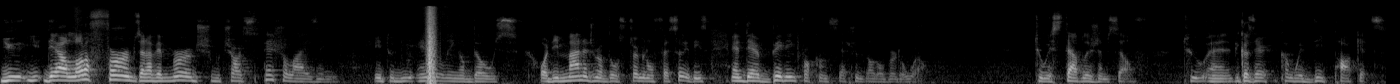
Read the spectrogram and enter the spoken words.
you, you, there are a lot of firms that have emerged which are specializing into the handling of those or the management of those terminal facilities, and they're bidding for concessions all over the world to establish themselves to, uh, because they come with deep pockets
